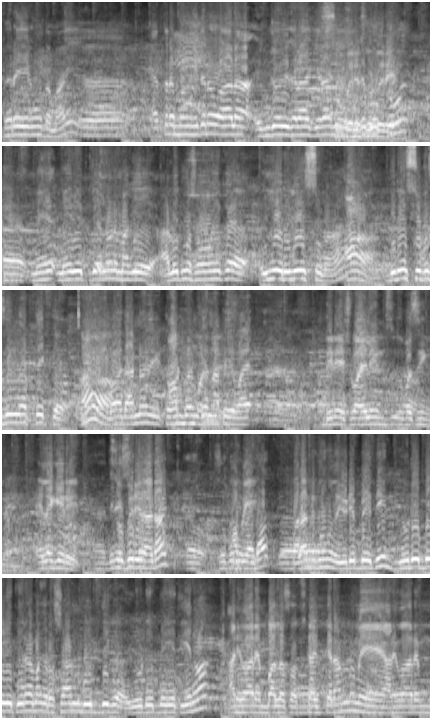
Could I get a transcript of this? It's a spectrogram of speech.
කරේ ඒකම තමයි. ඇත්තට මම හිතනවා ඔයාලා එන්ජොයි කරා කියලා මේ සුපිරි, හිතපු සුපිරි. ඔක්කොම, අ, මේ මේ වෙත් කියන්න ඕනේ මගේ අලුත්ම සෝන් එක ඊයේ රිලීස් වුණා. දිනේෂ් සුබසිංහත් එක්ක. ඔයා දන්නවනේ ටෝන් බන් කරන අපේ දිනේෂ් වයලින් සුපසිංහ. එලගිරි. සුපිරි වැඩක්. සුපිරි වැඩක්. බලන්න කොහොමද YouTube එකේ තියෙන්නේ? YouTube එකේ තියෙනවා මගේ රොෂාන් බුද්ධික YouTube එකේ තියෙනවා අනිවාර්යෙන් බලලා subscribe කරන්න මේ අනිවාර්යෙන්ම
